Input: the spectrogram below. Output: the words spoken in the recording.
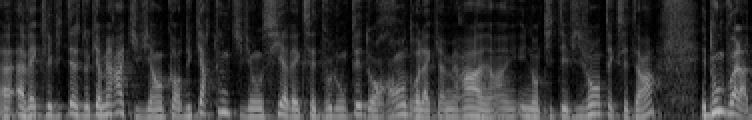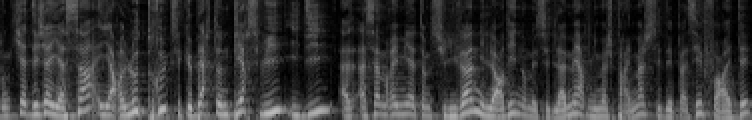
avec les vitesses de caméra, qui vient encore du cartoon, qui vient aussi avec cette volonté de rendre la caméra un- une entité vivante, etc. Et donc voilà, donc il y a déjà il y a ça, et il y a l'autre truc, c'est que Burton Pierce, lui, il dit à, à Sam Raimi, à Tom Sullivan, il leur dit non mais c'est de la merde, l'image par image, c'est dépassé, faut arrêter,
